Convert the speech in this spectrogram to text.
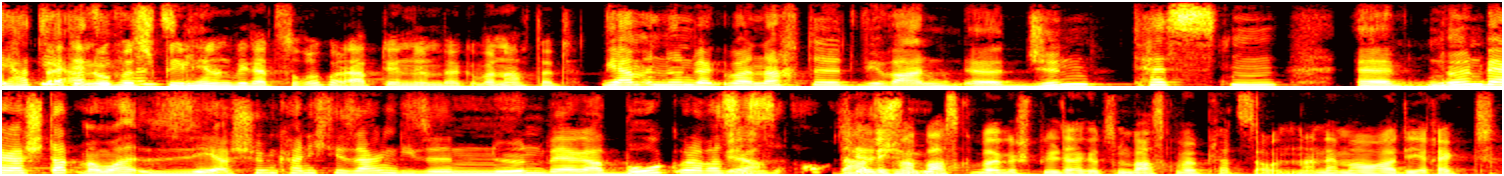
Die hat die Seid ihr nur fürs Spiel hin und wieder zurück oder habt ihr in Nürnberg übernachtet? Wir haben in Nürnberg übernachtet. Wir waren äh, Gin testen. Äh, Nürnberger Stadtmauer, sehr schön, kann ich dir sagen. Diese Nürnberger Burg oder was Ja, das ist auch Da habe ich mal. Basketball gespielt, da gibt's einen Basketballplatz da unten an der Mauer direkt.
